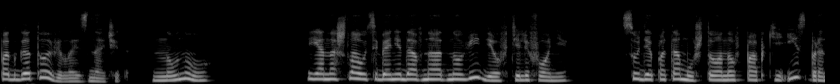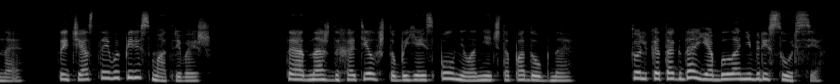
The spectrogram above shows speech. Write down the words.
Подготовилась, значит. Ну-ну. Я нашла у тебя недавно одно видео в телефоне. Судя по тому, что оно в папке «Избранное», ты часто его пересматриваешь. Ты однажды хотел, чтобы я исполнила нечто подобное. Только тогда я была не в ресурсе.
